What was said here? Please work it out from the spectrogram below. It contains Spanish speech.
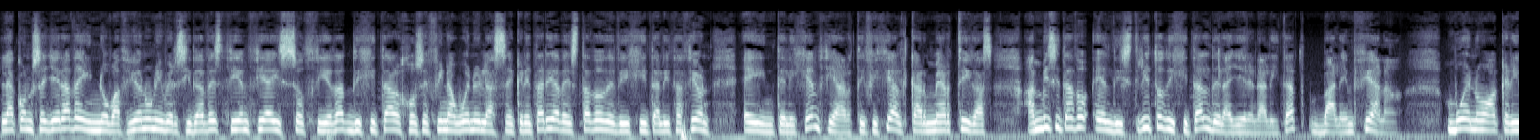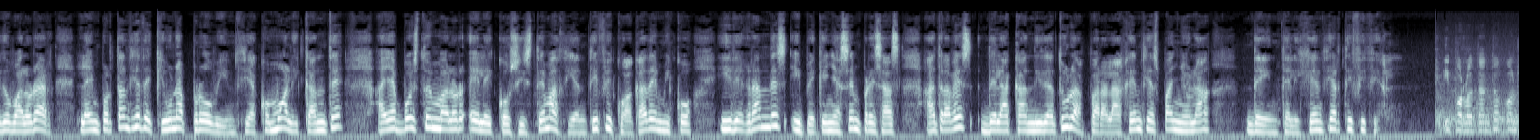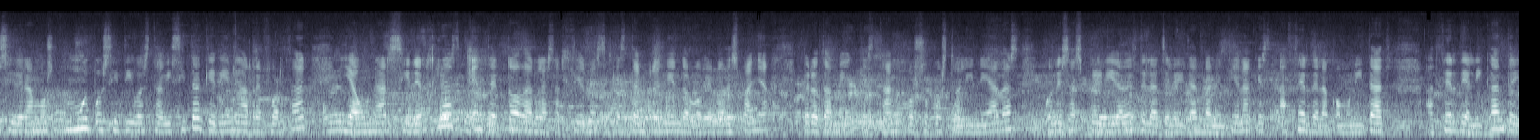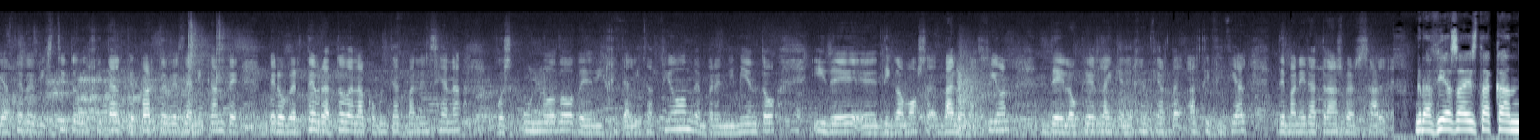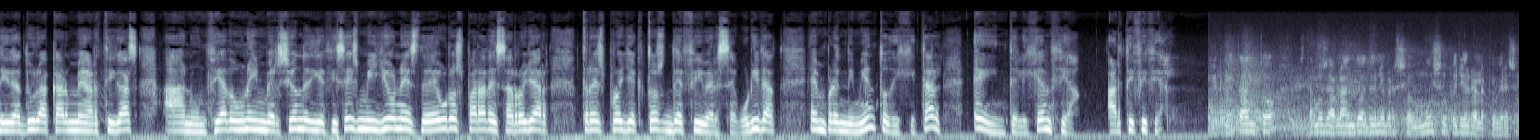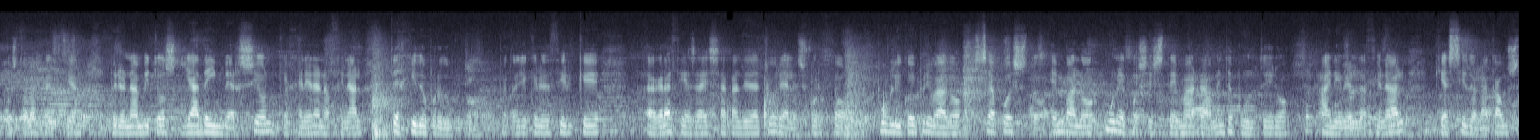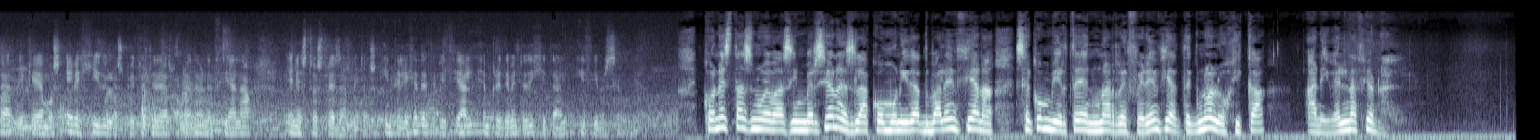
La consellera de Innovación, Universidades, Ciencia y Sociedad Digital, Josefina Bueno, y la secretaria de Estado de Digitalización e Inteligencia Artificial, Carme Artigas, han visitado el Distrito Digital de la Generalitat Valenciana. Bueno ha querido valorar la importancia de que una provincia como Alicante haya puesto en valor el ecosistema científico académico y de grandes y pequeñas empresas a través de la candidatura para la Agencia Española de Inteligencia Artificial y por lo tanto consideramos muy positiva esta visita que viene a reforzar y a unar sinergias entre todas las acciones que está emprendiendo el Gobierno de España, pero también que están, por supuesto, alineadas con esas prioridades de la Generalitat Valenciana, que es hacer de la comunidad, hacer de Alicante y hacer de Distrito Digital, que parte desde Alicante, pero vertebra toda la comunidad valenciana, pues un nodo de digitalización, de emprendimiento y de, eh, digamos, valoración de lo que es la inteligencia artificial de manera transversal Gracias a esta candidatura, Carmen Artigas ha anunciado una inversión de 16 millones de euros para desarrollar tres proyectos de ciberseguridad, emprendimiento digital e inteligencia artificial. Por lo tanto, estamos hablando de una inversión muy superior a la que hubiera supuesto la agencia, pero en ámbitos ya de inversión que generan al final tejido productivo. Por yo quiero decir que eh, gracias a esa candidatura al esfuerzo público y privado se ha puesto en valor un ecosistema realmente puntero a nivel nacional que ha sido la causa de que hayamos elegido los proyectos de la Comunidad Valenciana en estos tres ámbitos, inteligencia artificial, emprendimiento digital y ciberseguridad. Con estas nuevas inversiones, la comunidad valenciana se convierte en una referencia tecnológica a nivel nacional.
